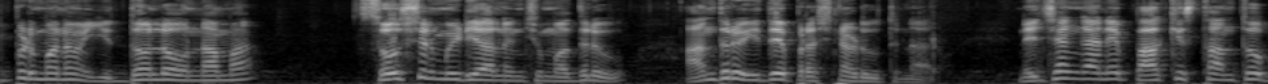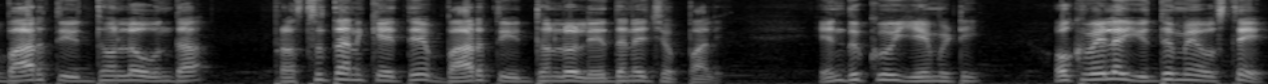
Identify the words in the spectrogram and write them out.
ఇప్పుడు మనం యుద్ధంలో ఉన్నామా? సోషల్ మీడియా నుంచి మొదలు అందరూ ఇదే ప్రశ్న అడుగుతున్నారు. నిజంగానే పాకిస్తాన్తో భారత్ యుద్ధంలో ఉందా? ప్రస్తుతానికైతే భారత్ యుద్ధంలో లేదనే చెప్పాలి. ఎందుకు ఏమిటి? ఒకవేళ యుద్ధమే వస్తే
